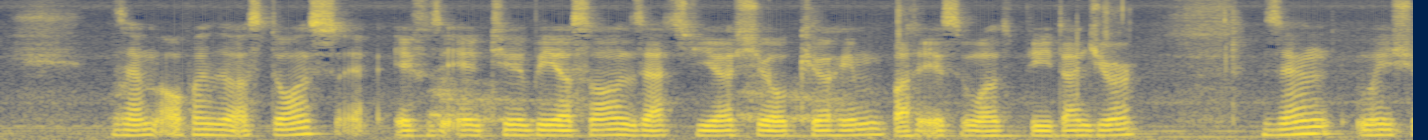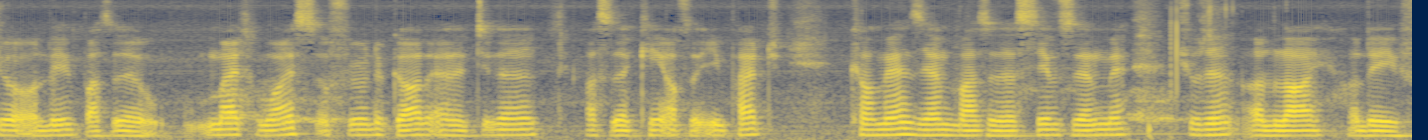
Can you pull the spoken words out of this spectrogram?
them open the stones if it to be a son that year shall kill him, but it will be danger. Then we shall live, but the might once feared God and didn't as the king of the Egypt command them, but save them alive. alive.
